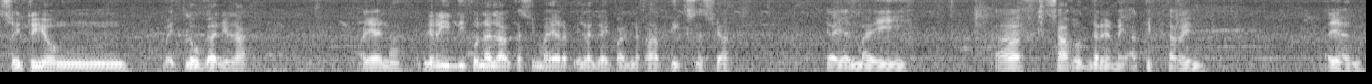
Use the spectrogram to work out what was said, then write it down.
So, ito yung baitloga nila. Ayan na. Niready ko na lang kasi mahirap ilagay pag naka-fix na siya. Ayan, may ah, sahod na rin, may atip na rin. Ayan.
